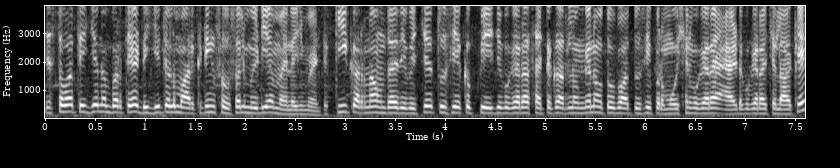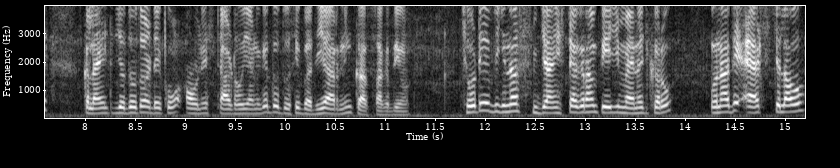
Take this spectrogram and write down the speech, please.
ਇਸ ਤੋਂ ਬਾਅਦ ਤੀਜੇ ਨੰਬਰ ਤੇ ਹੈ digital marketing social media management ਕੀ ਕਰਨਾ ਹੁੰਦਾ ਇਹਦੇ ਵਿੱਚ? ਤੁਸੀਂ ਇੱਕ ਪੇਜ ਵਗੈਰਾ ਸੈੱਟ ਕਰ ਲਓਗੇ ਨਾ ਉਸ ਤੋਂ ਬਾਅਦ ਤੁਸੀਂ ਪ੍ਰੋਮੋਸ਼ਨ ਵਗੈਰਾ ਐਡ ਵਗੈਰਾ ਚਲਾ ਕੇ ਕਲਾਇੰਟ ਜਦੋਂ ਤੁਹਾਡੇ ਕੋਲ ਆਉਣੇ ਸਟਾਰਟ ਹੋ ਜਾਣਗੇ, ਤਾਂ ਤੁਸੀਂ ਵਧੀਆ ਅਰਨਿੰਗ ਕਰ ਸਕਦੇ ਹੋ। ਛੋਟੇ ਬਿਜ਼ਨਸ ਜਾਂ ਇੰਸਟਾਗ੍ਰam ਪੇਜ ਮੈਨੇਜ ਕਰੋ। ਉਹਨਾਂ ਦੇ ਐਡਸ ਚਲਾਓ,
